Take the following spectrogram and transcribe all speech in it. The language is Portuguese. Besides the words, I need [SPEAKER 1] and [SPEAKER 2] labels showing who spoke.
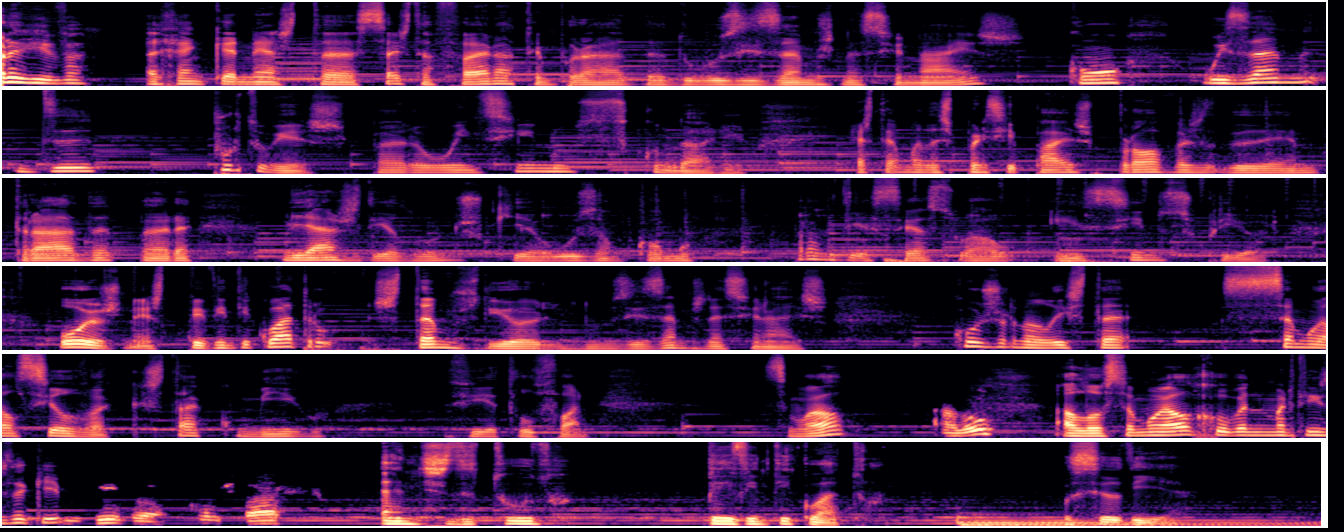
[SPEAKER 1] Ora viva! Arranca nesta sexta-feira a temporada dos exames nacionais com o exame de português para o ensino secundário. Esta é uma das principais provas de entrada para milhares de alunos que a usam como prova de acesso ao ensino superior. Hoje, neste P24, estamos de olho nos exames nacionais com o jornalista Samuel Silva, que está comigo via telefone. Samuel?
[SPEAKER 2] Alô?
[SPEAKER 1] Alô, Samuel. Ruben Martins daqui.
[SPEAKER 2] Viva, como estás?
[SPEAKER 1] Antes de tudo, P24. O seu dia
